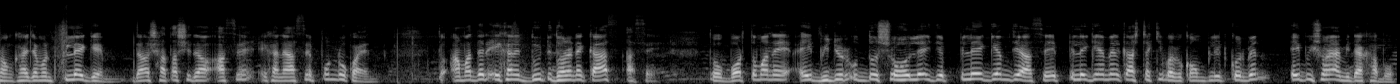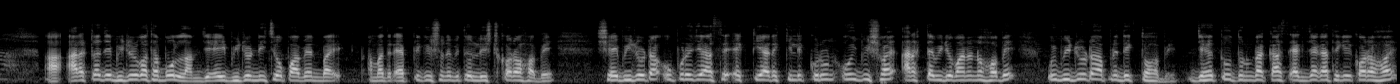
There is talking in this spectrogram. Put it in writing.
সংখ্যায় যেমন প্লে গেম দেওয়া সাতাশি দেওয়া আছে, এখানে আছে পনেরো কয়েন তো আমাদের এখানে দুইটি ধরনের কাজ আছে। তো বর্তমানে এই ভিডিওর উদ্দেশ্য হলে এই যে প্লে গেম যে আছে প্লে গেমের কাজটা কীভাবে কমপ্লিট করবেন? এই বিষয়ে আমি দেখাবো। আরেকটা যে ভিডিওর কথা বললাম যে এই ভিডিওর নিচেও পাবেন বা আমাদের অ্যাপ্লিকেশনের ভিতর লিস্ট করা হবে, সেই ভিডিওটা উপরে যে আছে একটি আরে ক্লিক করুন, ওই বিষয়ে আরেকটা ভিডিও বানানো হবে, ওই ভিডিওটা আপনি দেখতে হবে। যেহেতু দুটোটা কাজ এক জায়গা থেকেই করা হয়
